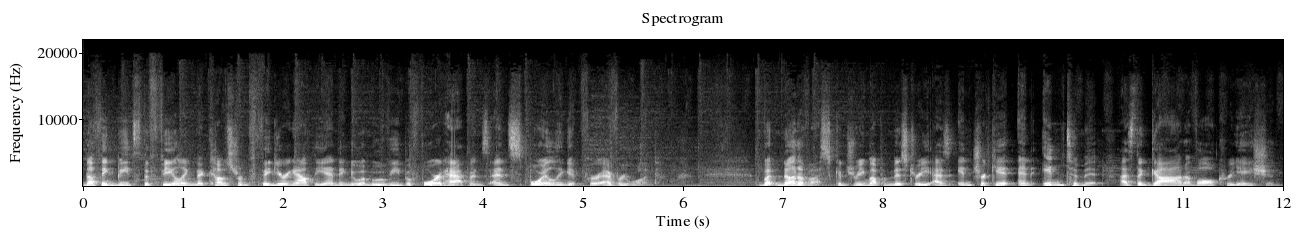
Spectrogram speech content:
Nothing beats the feeling that comes from figuring out the ending to a movie before it happens and spoiling it for everyone. But none of us could dream up a mystery as intricate and intimate as the God of all creation.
